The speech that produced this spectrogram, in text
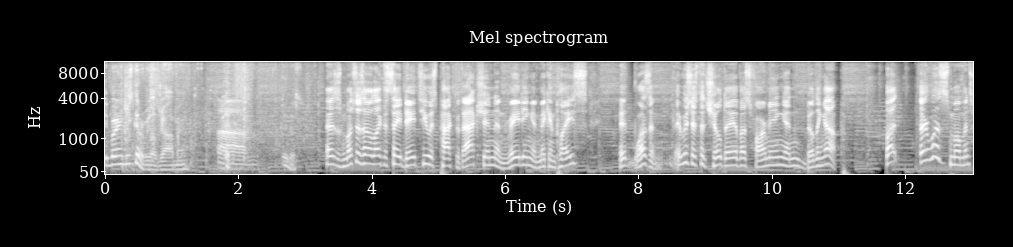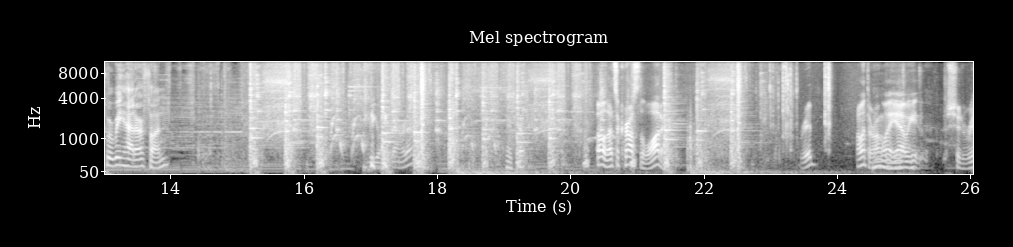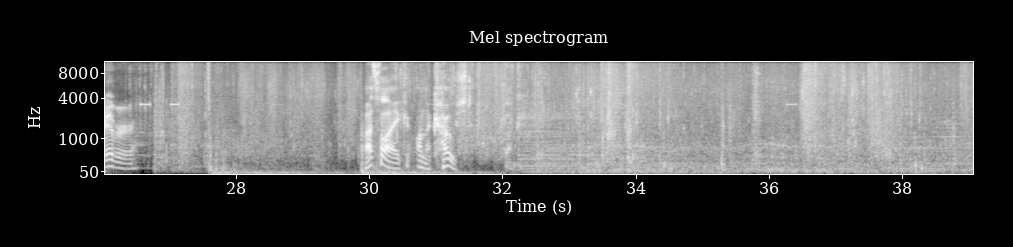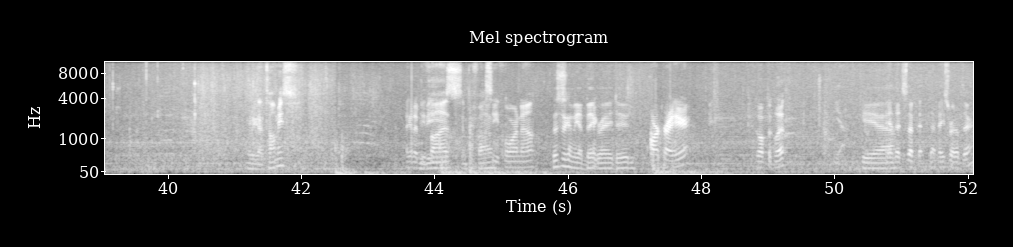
Hey, Brian, just get a real job, man. Um, Do this. As much as I would like to say day two is packed with action and raiding and making plays, it wasn't. It was just a chill day of us farming and building up. But there was moments where we had our fun. You going to counter that? oh, that's across the water. Rib? I went the wrong Oh, way. Yeah, yeah. we should rib or. That's like on the coast. Fuck. What do you got, Tommy's? I got a BBs, B5, MP5. C4 now. This is gonna be a big raid, dude. Park right here. Go up the cliff. Yeah. Yeah. Yeah, that's that, that base right up there.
